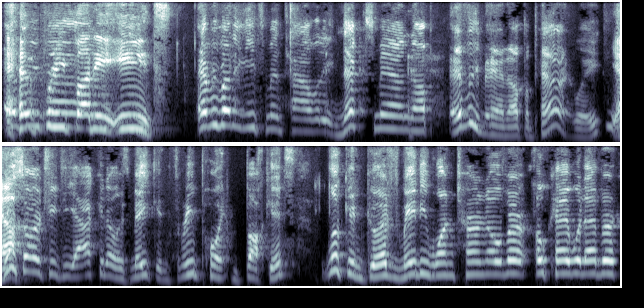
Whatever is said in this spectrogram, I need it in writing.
Everybody eats. Everybody eats mentality. Next man up, every man up, apparently. Yeah. This Arcidiacono is making three point buckets, looking good. Maybe one turnover. Okay, whatever.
